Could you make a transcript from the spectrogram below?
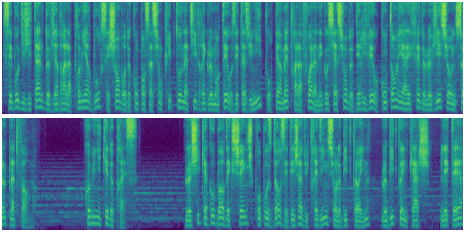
Cebo Digital deviendra la première bourse et chambre de compensation crypto native réglementée aux États-Unis pour permettre à la fois la négociation de dérivés au comptant et à effet de levier sur une seule plateforme. Communiqué de presse. Le Chicago Board Exchange propose d'ores et déjà du trading sur le Bitcoin, le Bitcoin Cash, l'Ether,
